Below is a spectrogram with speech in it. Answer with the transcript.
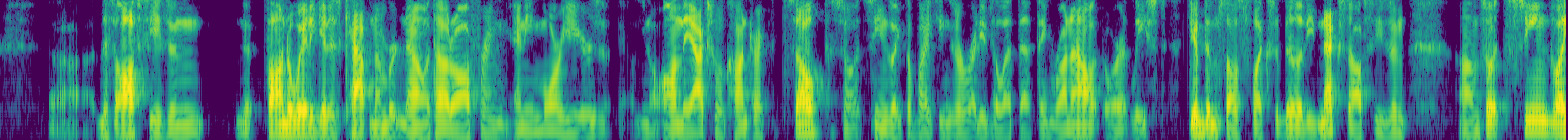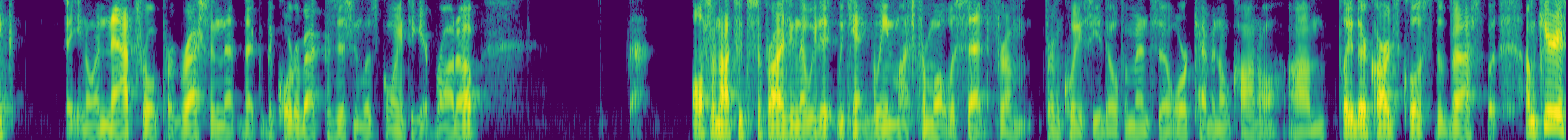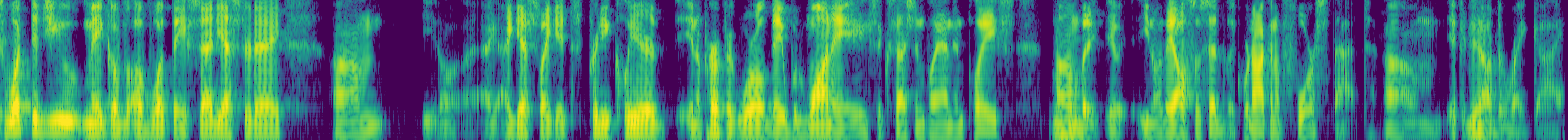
uh, this offseason, found a way to get his cap numbered now without offering any more years you know, on the actual contract itself. So it seems like the Vikings are ready to let that thing run out or at least give themselves flexibility next offseason. Um, so it seemed like, eh, you know, a natural progression that, that the quarterback position was going to get brought up. Also, not too surprising that we did we can't glean much from what was said from from Kwesi Adofo-Mensah or Kevin O'Connell. Um, played their cards close to the vest, but I'm curious, what did you make of of what they said yesterday? Um, you know, I, I, guess like it's pretty clear in a perfect world they would want a, succession plan in place. Um, mm-hmm. but it, it, you know, they also said like we're not going to force that um, if it's yeah. not the right guy.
